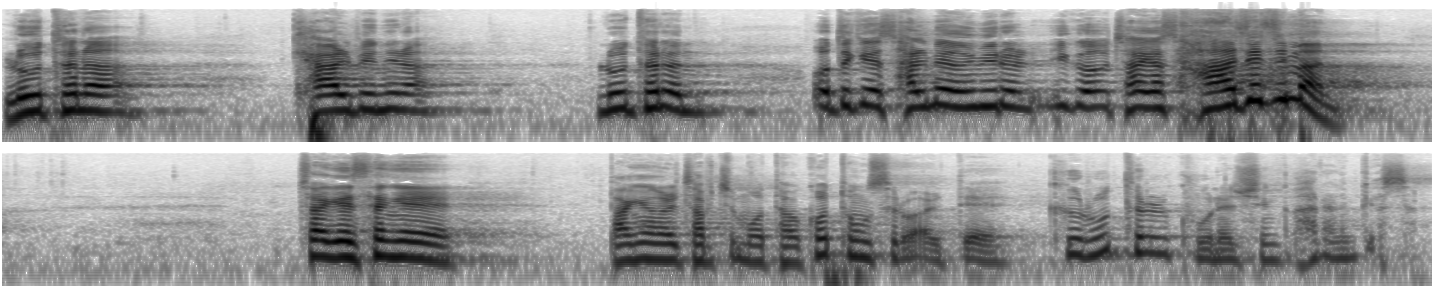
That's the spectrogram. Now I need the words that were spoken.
루터나 칼빈이나 루터는 어떻게 삶의 의미를 이거 자기가 사제지만 자기 생의 방향을 잡지 못하고 고통스러워할 때 그 루터를 구원해 주신 그 하나님께서는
